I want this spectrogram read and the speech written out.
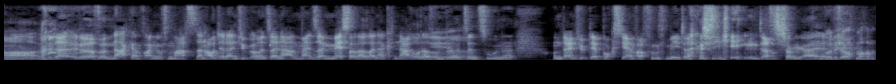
oh, wenn du da, wenn du da so einen Nahkampfangriff machst, dann haut ja dein Typ immer mit seiner, mit seinem Messer oder seiner Knarre oder so ein Ja. Blödsinn zu, ne? Und dein Typ, der boxt dir einfach fünf Meter durch die Gegend, das ist schon geil. Würde ich auch machen.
